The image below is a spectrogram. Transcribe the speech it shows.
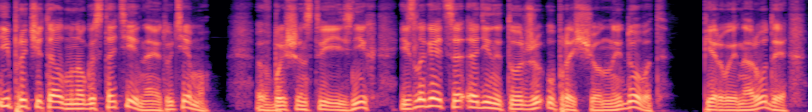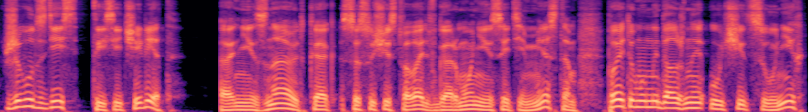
и прочитал много статей на эту тему. В большинстве из них излагается один и тот же упрощенный довод. Первые народы живут здесь тысячи лет. Они знают, как сосуществовать в гармонии с этим местом, поэтому мы должны учиться у них,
